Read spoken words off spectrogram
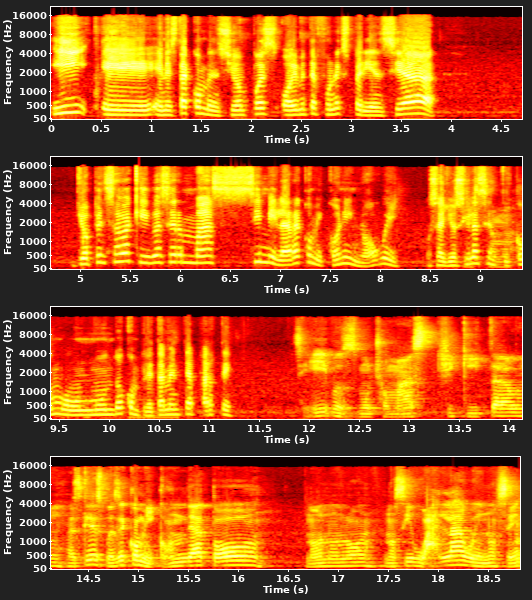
Y eh, en esta convención pues obviamente fue una experiencia, yo pensaba que iba a ser más similar a Comic Con y no, güey. O sea, yo sí la sentí como un mundo completamente aparte. Sí, pues mucho más chiquita, güey. Es que después de Comic Con ya todo. No, no, no. No se iguala, güey, no sé.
